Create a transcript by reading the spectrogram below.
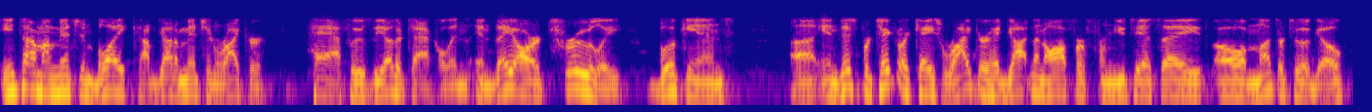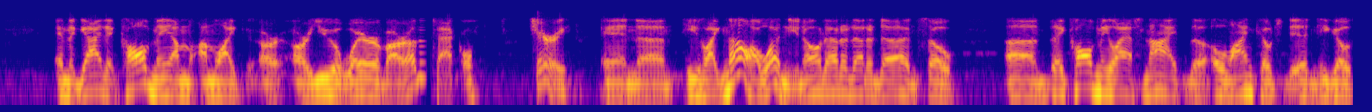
anytime I mention Blake, I've got to mention Riker Half, who's the other tackle, and and they are truly bookends Uh, in this particular case, Riker had gotten an offer from UTSA oh a month or two ago, and the guy that called me, I'm I'm like, are are you aware of our other tackle, Cherry? And uh, he's like, no, I wasn't. You know, da da da da da. And so uh, they called me last night. The O line coach did, and he goes,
